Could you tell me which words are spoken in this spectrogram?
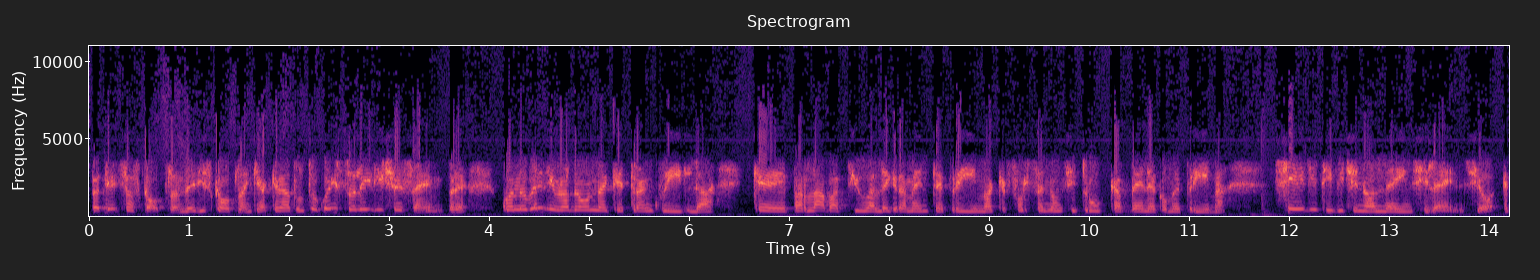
Patrizia Scotland, Lady Scotland, che ha creato tutto questo, lei dice sempre: quando vedi una donna che è tranquilla, che parlava più allegramente prima, che forse non si trucca bene come prima, siediti vicino a lei in silenzio e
